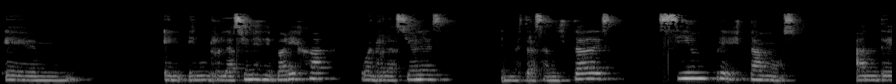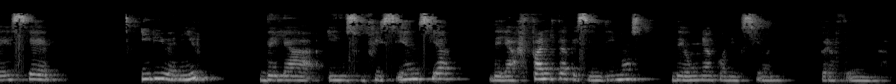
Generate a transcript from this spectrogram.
en, en relaciones de pareja o en relaciones en nuestras amistades, siempre estamos ante ese ir y venir de la insuficiencia, de la falta que sentimos de una conexión profunda.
